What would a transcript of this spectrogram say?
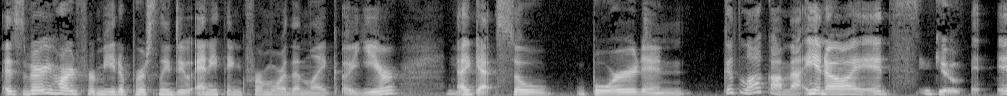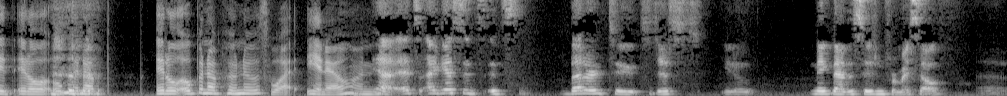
it's very hard for me to personally do anything for more than like a year. I get so bored and good luck on that. You know, it's, Thank you. it, it'll open up, it'll open up who knows what, you know? And Yeah, it's. I guess it's it's better to to just you know make that decision for myself, uh,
